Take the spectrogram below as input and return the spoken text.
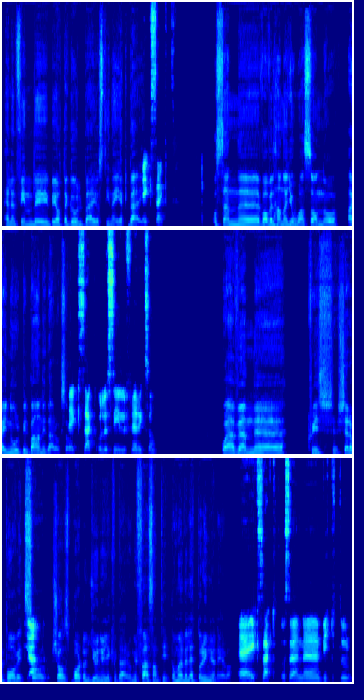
Helen Findlay, Beata Gullberg och Stina Ekberg. exakt. Och sen eh, var väl Hanna Johansson och Ainur Bilbani där också. Exakt. Och Lucille Fredriksson. Och även eh, Chris Sherapovic Ja. och Charles Barton Jr gick vi där ungefär samtidigt. De var väl ett år yngre än er va? Eh, exakt. Och sen eh, Viktor,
